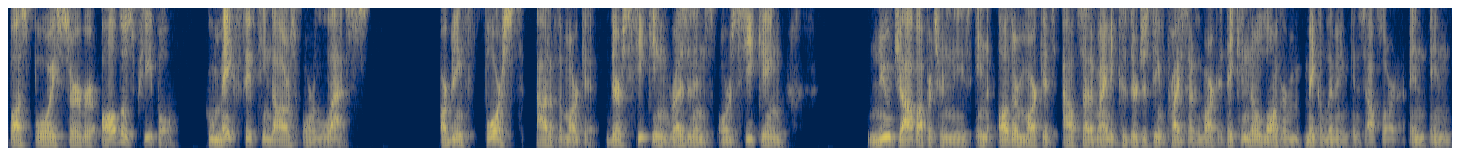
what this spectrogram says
bus boy, server, all those people who make $15 or less are being forced out of the market. They're seeking residence or seeking new job opportunities in other markets outside of Miami because they're just being priced out of the market. They can no longer make a living in South Florida. In in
